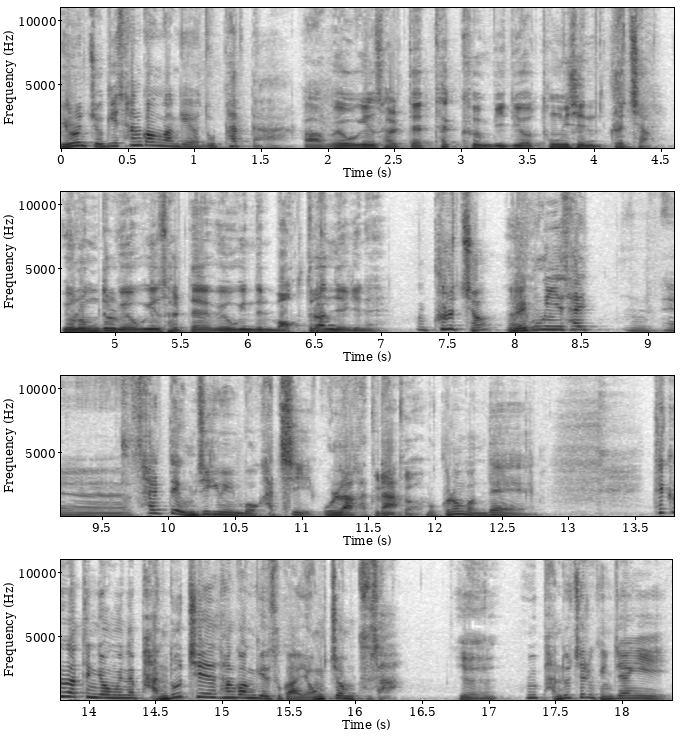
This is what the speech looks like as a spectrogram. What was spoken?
이런 쪽이 상관관계가 높았다. 아 외국인 살 때 tech, 미디어, 통신 그렇죠. 요놈들 외국인 살 때 외국인들이 먹더란 얘기네. 그렇죠. 네. 외국인이 살 살 때 움직임이 뭐 같이 올라갔다. 그러니까. 뭐 그런 건데 tech 같은 경우에는 반도체 상관계수가 0.94. 예. 반도체를 굉장히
